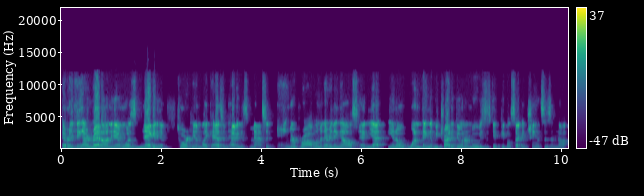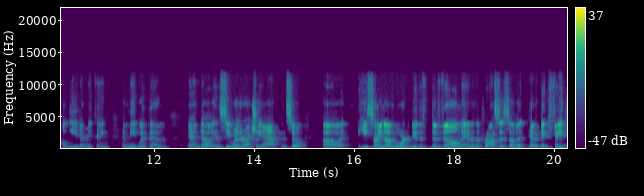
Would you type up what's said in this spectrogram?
everything I read on him was negative toward him, like as in having this massive anger problem and everything else. And yet, you know, one thing that we try to do in our movies is give people second chances and not believe everything and meet with them and uh, and see where they're actually at. And so uh, he signed on board to do the, the film and in the process of it had a big faith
